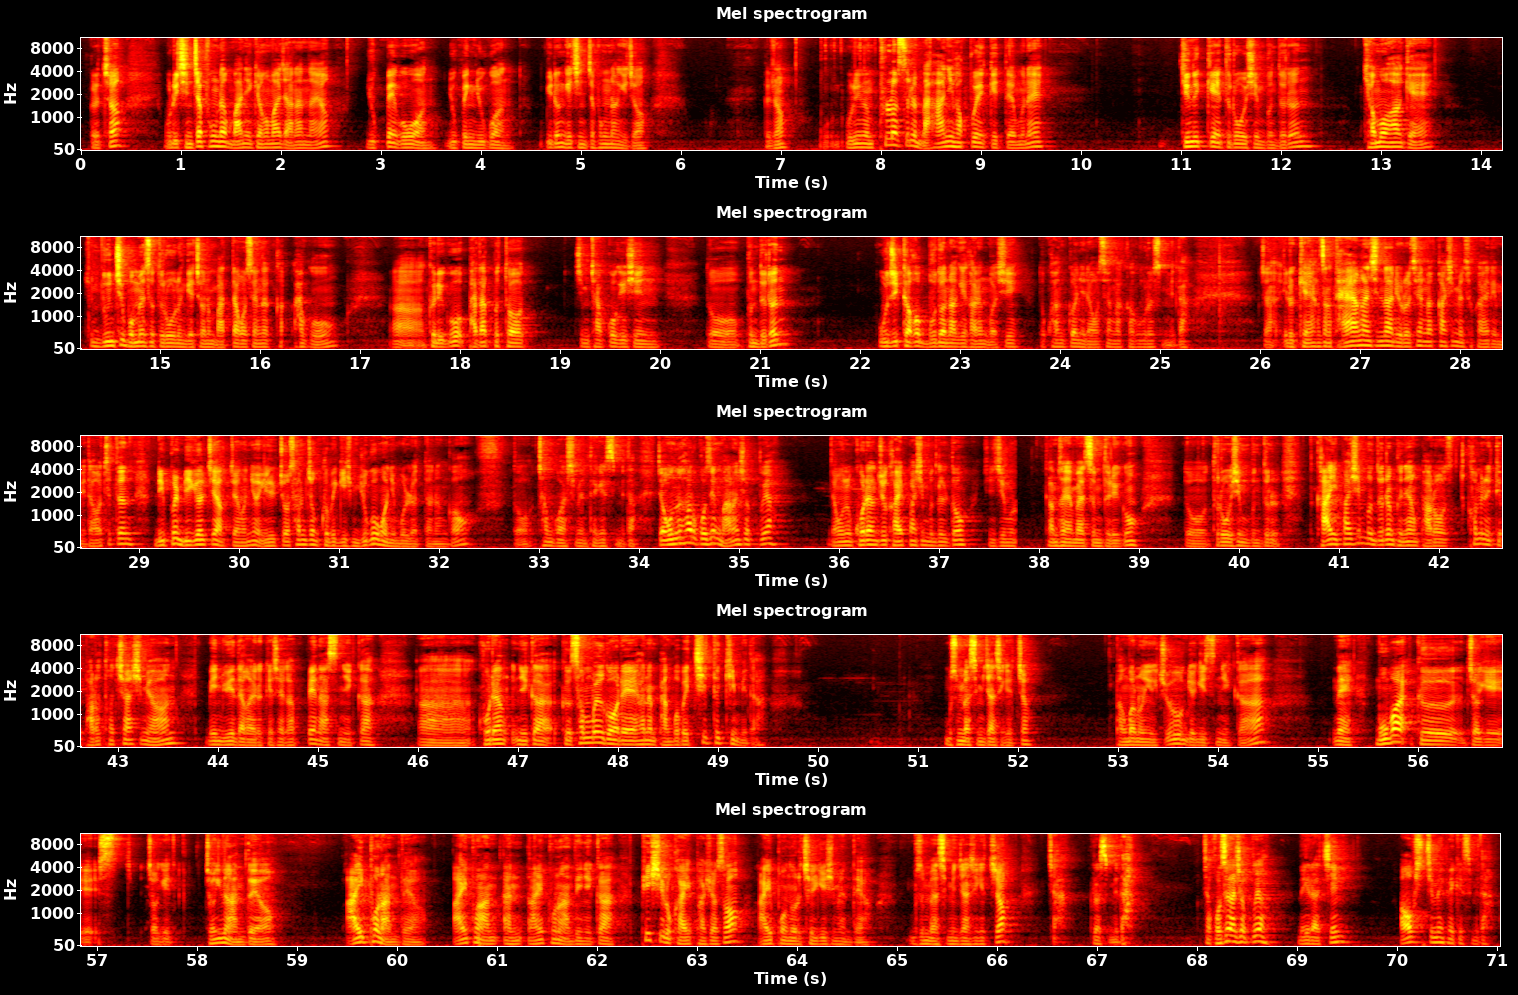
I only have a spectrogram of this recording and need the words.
그렇죠? 우리 진짜 폭락 많이 경험하지 않았나요? 605원, 606원 이런 게 진짜 폭락이죠. 그죠? 우리는 플러스를 많이 확보했기 때문에 뒤늦게 들어오신 분들은 겸허하게 좀 눈치 보면서 들어오는 게 저는 맞다고 생각하고 아 그리고 바닥부터 지금 잡고 계신 또 분들은 우직하고 무던하게 가는 것이 또 관건이라고 생각하고 그렇습니다. 자, 이렇게 항상 다양한 시나리오를 생각하시면서 가야 됩니다. 어쨌든 리플 미결제 약정은요, 1조 3,926억 원이 몰렸다는 거 또 참고하시면 되겠습니다. 자, 오늘 하루 고생 많으셨고요. 자, 오늘 고량주 가입하신 분들도 진심으로 감사의 말씀 드리고 또 들어오신 분들 가입하신 분들은 그냥 바로 커뮤니티 바로 터치하시면 맨 위에다가 이렇게 제가 빼놨으니까 아, 고량 그러니까 그 선물 거래하는 방법의 치트키입니다. 무슨 말씀인지 아시겠죠? 방법론이 쭉 여기 있으니까 네 모바일 그 저기 저기 저기는 안 돼요. 아이폰 안 돼요. 아이폰 안, 안 아이폰은 안 되니까 PC로 가입하셔서 아이폰으로 즐기시면 돼요. 무슨 말씀인지 아시겠죠? 자 그렇습니다. 자 고생하셨고요. 내일 아침 9시쯤에 뵙겠습니다.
